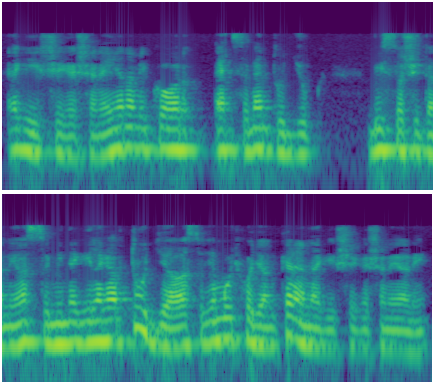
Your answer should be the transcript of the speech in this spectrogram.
egészségesen éljen, amikor egyszer nem tudjuk biztosítani azt, hogy mindenki legalább tudja azt, hogy amúgy hogyan kellene egészségesen élni.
